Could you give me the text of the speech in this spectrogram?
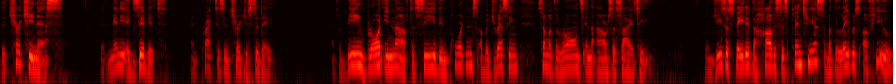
the churchiness that many exhibit and practice in churches today, and for being broad enough to see the importance of addressing some of the wrongs in our society. When Jesus stated, The harvest is plenteous, but the labors are few,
